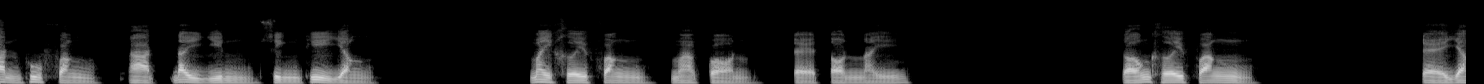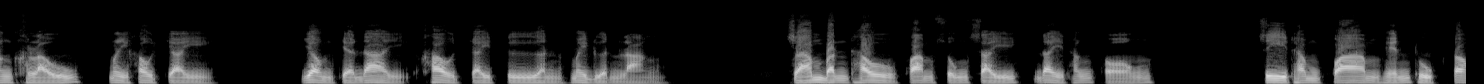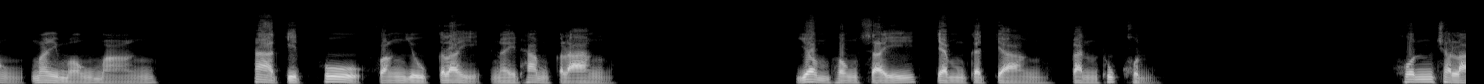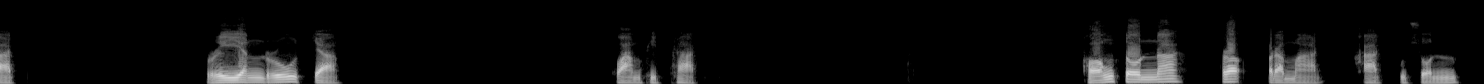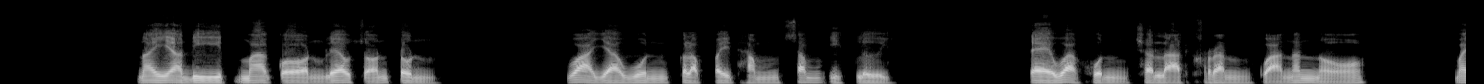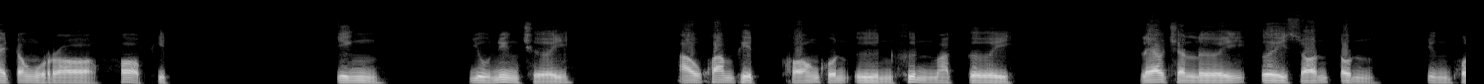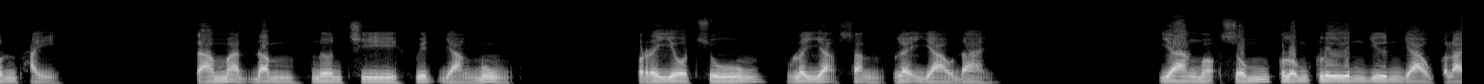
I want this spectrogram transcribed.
ท่านผู้ฟังอาจได้ยินสิ่งที่ยัง ไม่เคยฟังมาก่อน แต่ตอนไหนสองเคยฟัง แต่ยังเขาไม่เข้าใจ ย่อมจะได้เข้าใจเตือนไม่เดือนหลังสามบรรเทาความสงสัยได้ทั้งผอง สี่ทำความเห็นถูกต้องไม่หมองหมางห้าจิตผู้ฟังอยู่ใกล้ในถ้ำกลาง ย่อมพองใสแจ่มกระจ่างกันทุกคน คนฉลาด เรียนรู้จาก ความผิดพลาด ของตนนะ เพราะประมาท ขาดกุศล ในอดีตมาก่อนแล้วสอนตน ว่าอย่าวนกลับไปทำซ้ำอีกเลย แต่ว่าคนฉลาดครันกว่านั้นหนอ ไม่ต้องรอข้อผิด จริง อยู่นิ่งเฉย เอาความผิดของคนอื่นขึ้นมาเกยแล้วเฉลยเอ่ยสอนตน จึงพ้นภัย สามารถดำเนินชีวิตอย่างมุ่ง ประโยชน์สูงระยะสั้นและยาวได้ อย่างเหมาะสมกลมกลืนยืนยาวไกล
